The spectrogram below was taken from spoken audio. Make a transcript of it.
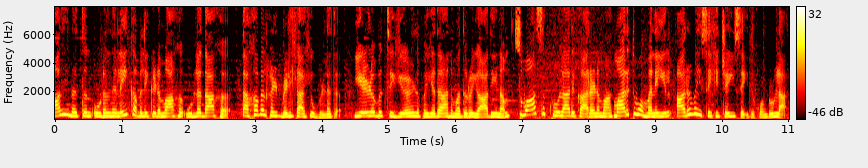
ஆதீனத்தின் உடல்நிலை கவலைக்கிடமாக உள்ளதாக தகவல்கள் வெளியாகி உள்ளது எழுபத்தி ஏழு வயதான மதுரை ஆதீனம் சுவாச கோளாறு காரணமாக மருத்துவமனையில் அறுவை சிகிச்சை செய்து கொண்டுள்ளார்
